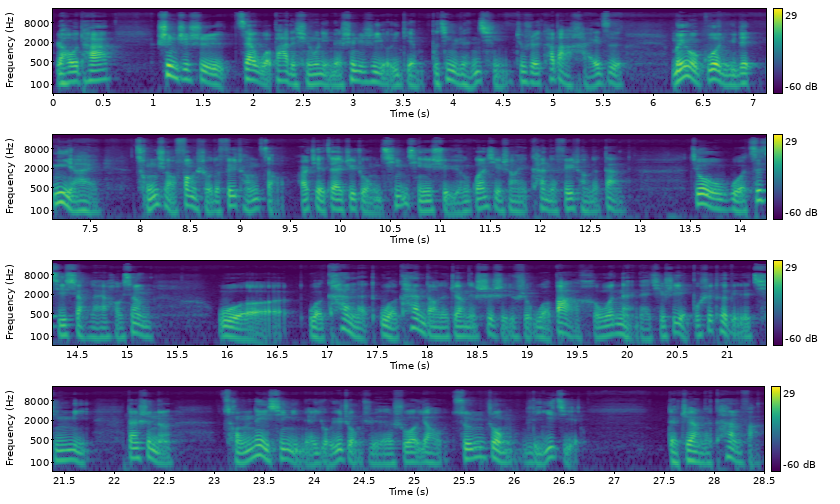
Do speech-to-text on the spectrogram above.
然后他甚至是在我爸的形容里面，甚至是有一点不近人情，就是他把孩子没有过于的溺爱。从小放手的非常早，而且在这种亲情血缘关系上也看得非常的淡。就我自己想来，好像我我看来我看到的这样的事实，就是我爸和我奶奶其实也不是特别的亲密，但是呢，从内心里面有一种觉得说要尊重理解的这样的看法。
